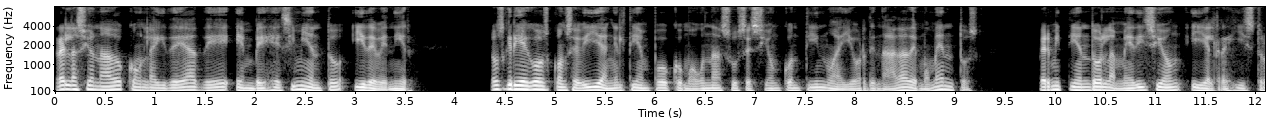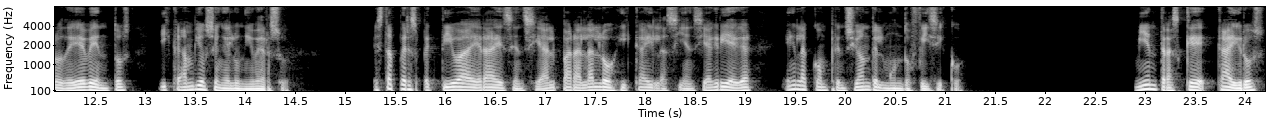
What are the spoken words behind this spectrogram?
relacionado con la idea de envejecimiento y devenir. Los griegos concebían el tiempo como una sucesión continua y ordenada de momentos, permitiendo la medición y el registro de eventos y cambios en el universo. Esta perspectiva era esencial para la lógica y la ciencia griega en la comprensión del mundo físico. Mientras que Kairos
